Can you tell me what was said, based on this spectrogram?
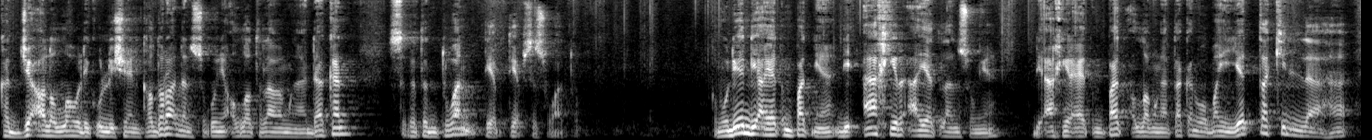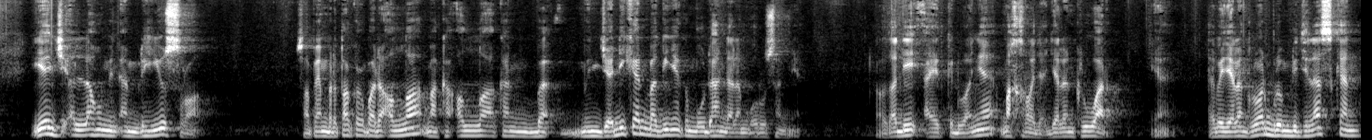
Qad ja'alallahu likulli syai'in qadra dan sesungguhnya Allah telah mengadakan ketentuan tiap-tiap sesuatu. Kemudian di ayat empatnya, di akhir ayat langsungnya, di akhir ayat empat Allah mengatakan wa may yattaqillaha yaj'al lahu min amrihi yusra. Siapa yang bertakwa kepada Allah, maka Allah akan menjadikan baginya kemudahan dalam urusannya. Kalau tadi ayat keduanya makhraja, jalan keluar, ya. Tapi jalan keluar belum dijelaskan.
